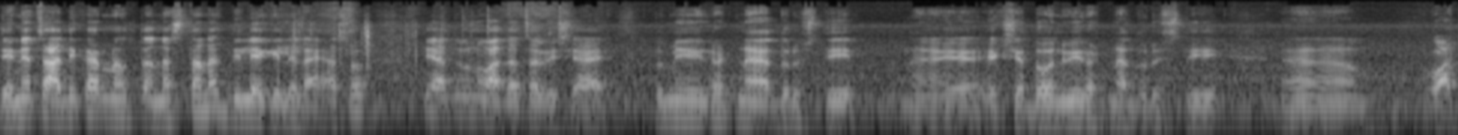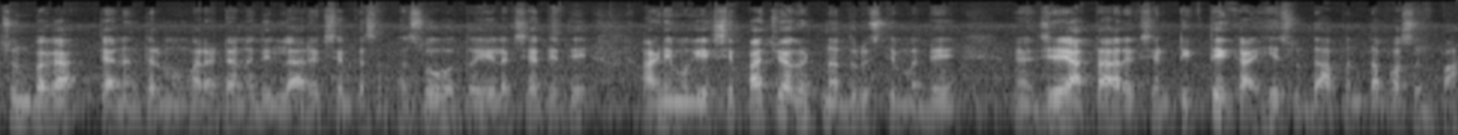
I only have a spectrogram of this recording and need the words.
देण्याचा अधिकार नव्हता नसतानाच दिल्या गेलेला आहे. असो ते अजून वादाचा विषय आहे. तुम्ही घटना दुरुस्ती एकशे दोनवी घटना दुरुस्ती वाचून बघा. त्यानंतर मग मराठ्यांना दिलेलं आरक्षण कसं फसवं होतं हे लक्षात येते. आणि मग एकशे पाचव्या घटना दुरुस्तीमध्ये जे आता आरक्षण टिकते का हे सुद्धा आपण तपासून पहा.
